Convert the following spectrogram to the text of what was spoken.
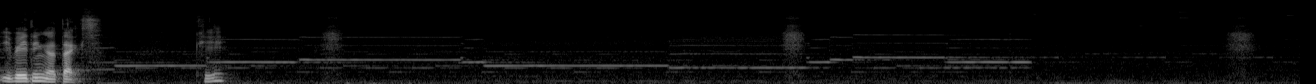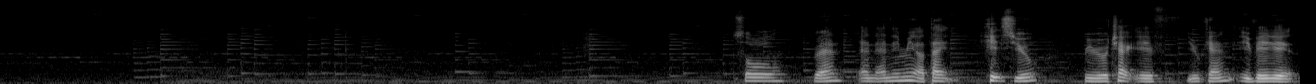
evading attacks. Okay. So when an enemy attack hits you, we will check if you can evade it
